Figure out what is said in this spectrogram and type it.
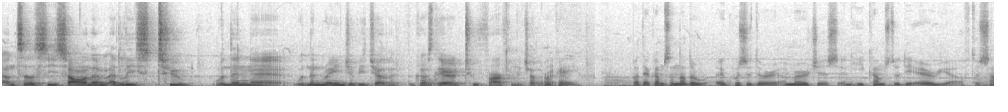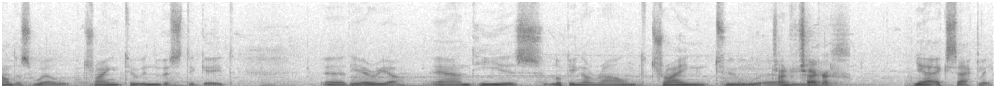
Until I see some of them, at least two within uh, within range of each other, because they are too far from each other. right now. Okay, but there comes another Inquisitor emerges, and he comes to the area of the sound as well, trying to investigate. Uh, the area, and he is looking around, trying to. Um, Trying to track us. Yeah, exactly.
